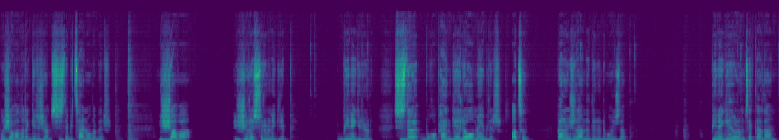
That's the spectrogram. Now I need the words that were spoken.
bu Java'lara gireceğim. Sizde bir tane olabilir. Java jire sürümüne girip bine giriyorum. Sizde bu OpenGL olmayabilir. Atın. Ben önceden de denedim o yüzden. Bine giriyorum tekrardan.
